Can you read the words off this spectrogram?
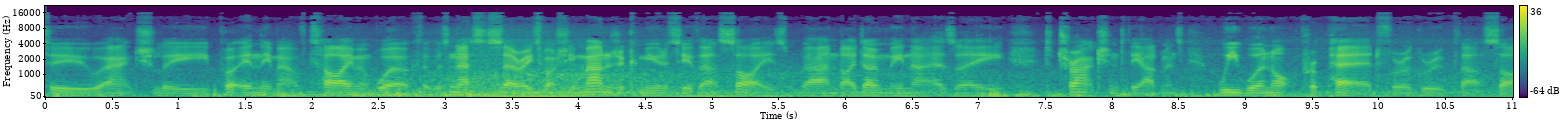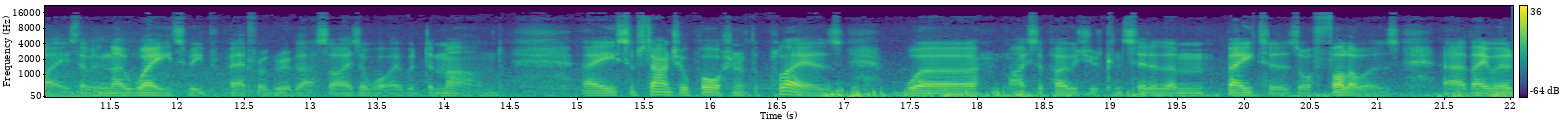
to actually put in the amount of time and work that was necessary to actually manage a community of that size. And I don't mean that as a detraction to the admins. We were not prepared for a group that size. There was no way to be prepared for a group that size or what it would demand a substantial portion of the players were, I suppose you'd consider them betas or followers. Uh, they were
